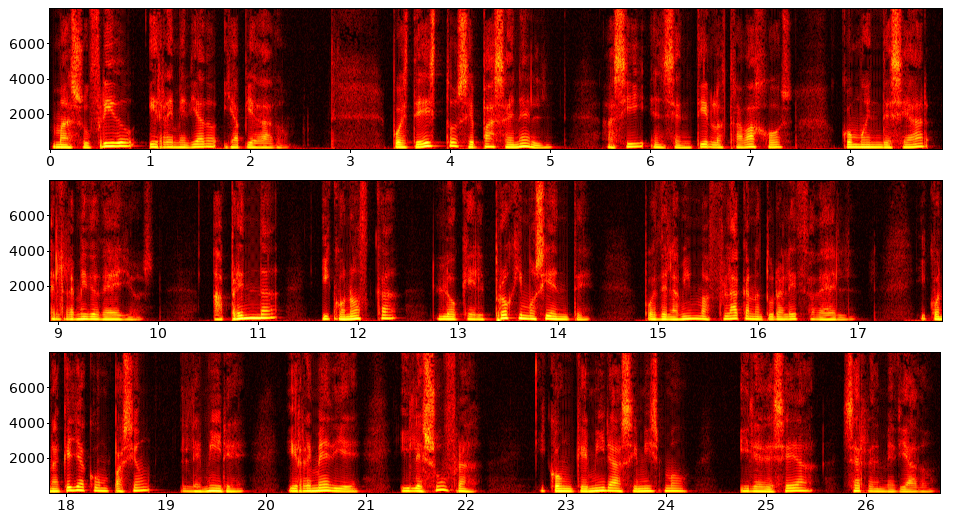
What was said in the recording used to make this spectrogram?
mas sufrido y remediado y apiadado. Pues de esto se pasa en él, así en sentir los trabajos como en desear el remedio de ellos. Aprenda y conozca lo que el prójimo siente, pues de la misma flaca naturaleza de él, y con aquella compasión le mire y remedie y le sufra, y con que mira a sí mismo y le desea ser remediado.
